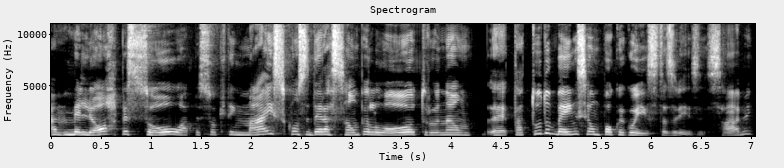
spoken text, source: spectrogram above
a melhor pessoa, a pessoa que tem mais consideração pelo outro. Não, é, tá tudo bem ser um pouco egoísta às vezes, sabe?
